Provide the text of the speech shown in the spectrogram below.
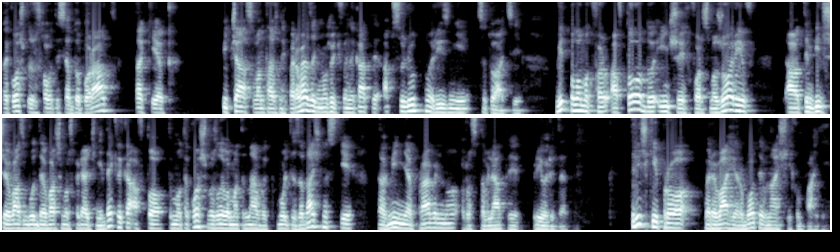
також прислуховуватися до порад, так як під час вантажних перевезень можуть виникати абсолютно різні ситуації. Від поломок авто до інших форс-мажорів, а тим більше у вас буде в вашому розпорядженні декілька авто, тому також важливо мати навик мультизадачності та вміння правильно розставляти пріоритети. Трішки про переваги роботи в нашій компанії.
